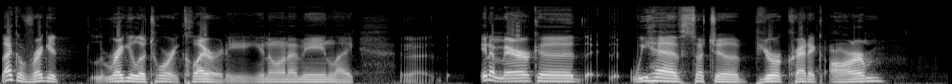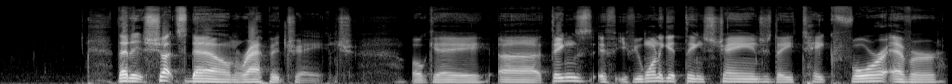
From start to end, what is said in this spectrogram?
lack of regu- regulatory clarity. You know what I mean? Like uh, in America, we have such a bureaucratic arm that it shuts down rapid change. Okay, uh, things if if you want to get things changed, they take forever.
